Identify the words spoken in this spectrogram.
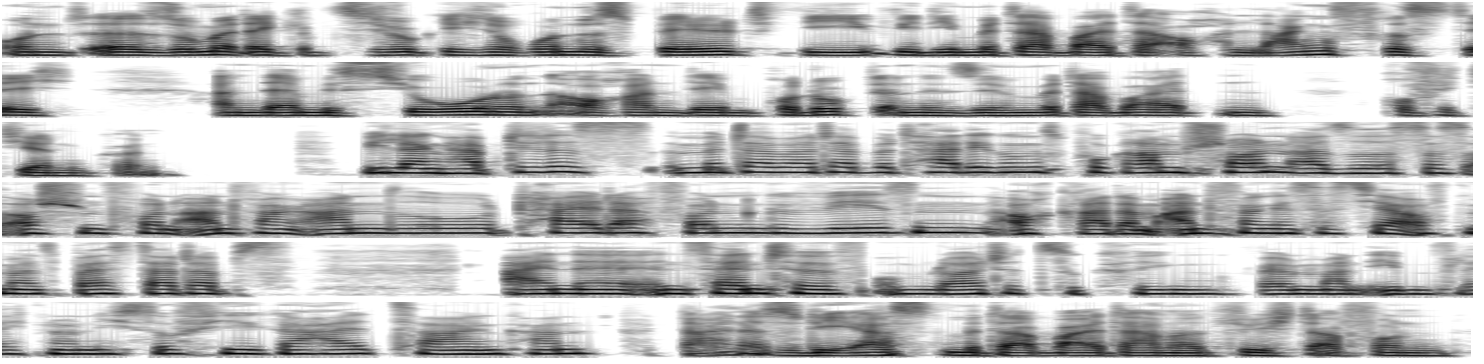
Und äh, somit ergibt sich wirklich ein rundes Bild, wie, wie die Mitarbeiter auch langfristig an der Mission und auch an dem Produkt, an dem sie mitarbeiten, profitieren können. Wie lange habt ihr das Mitarbeiterbeteiligungsprogramm schon? Also ist das auch schon von Anfang an so Teil davon gewesen? Auch gerade am Anfang ist es ja oftmals bei Startups eine Incentive, um Leute zu kriegen, wenn man eben vielleicht noch nicht so viel Gehalt zahlen kann? Nein, also die ersten Mitarbeiter haben natürlich davon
